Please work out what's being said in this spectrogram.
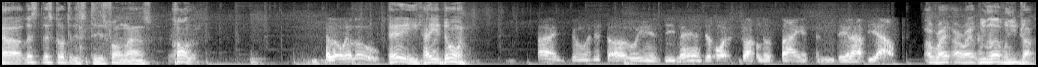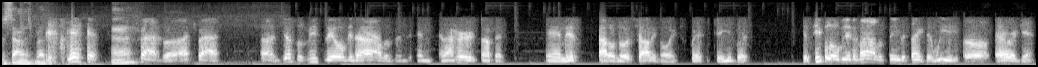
Uh, let's let's go to this to these phone lines. Caller. Hello, hello. Hey, how you doing? How you doing? It's the R-O-N-G, man. Just want to drop a little science and then I'll be out. All right, all right. We love when you drop the silence, brother. I try, bro. I try. Uh, just was recently over in the islands and, and, and I heard something. And this, I don't know if Charlie going to express it to you, but the people over there in the islands seem to think that we are arrogant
